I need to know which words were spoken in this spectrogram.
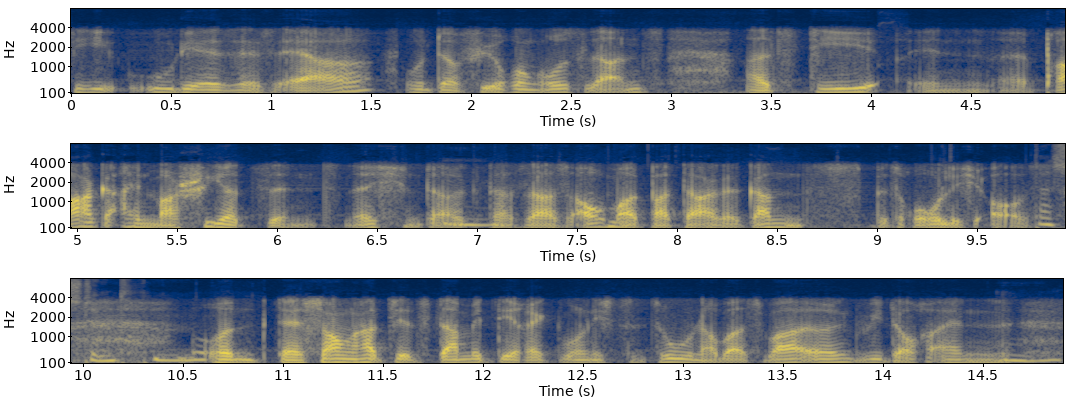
die UdSSR unter Führung Russlands als die in äh, Prag einmarschiert sind. Da, mhm. da sah es auch mal ein paar Tage ganz bedrohlich aus. Das stimmt. Mhm. Und der Song hat jetzt damit direkt wohl nichts zu tun, aber es war irgendwie doch ein, mhm.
